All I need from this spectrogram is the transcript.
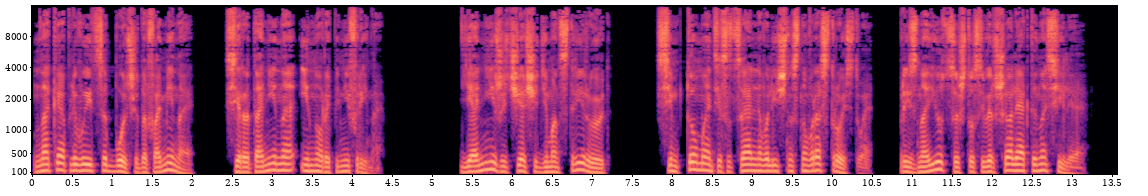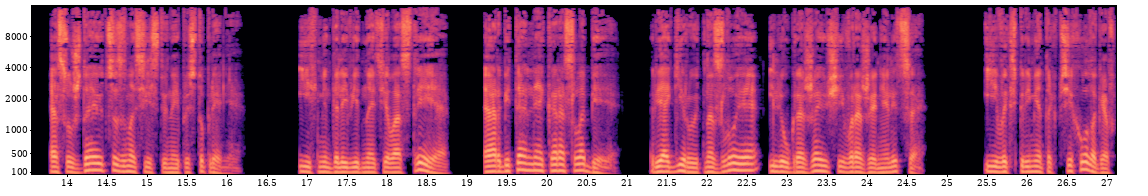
накапливается больше дофамина, серотонина и норопинефрина. И они же чаще демонстрируют симптомы антисоциального личностного расстройства, признаются, что совершали акты насилия, осуждаются за насильственные преступления. Их миндалевидное тело острее, а орбитальная кора слабее, реагирует на злое или угрожающее выражение лица. И в экспериментах психологов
